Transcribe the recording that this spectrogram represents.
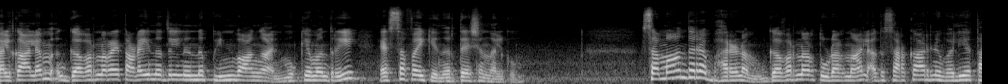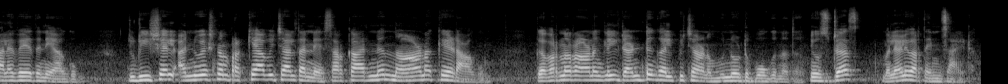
തൽക്കാലം ഗവർണറെ തടയുന്നതിൽ നിന്ന് പിൻവാങ്ങാൻ മുഖ്യമന്ത്രി എസ് നിർദ്ദേശം നൽകും. സമാന്തര ഭരണം ഗവർണർ തുടർന്നാൽ അത് സർക്കാരിന് വലിയ തലവേദനയാകും. ജുഡീഷ്യൽ അന്വേഷണം പ്രഖ്യാപിച്ചാൽ തന്നെ സർക്കാരിന് നാണക്കേടാകും. ഗവർണറാണെങ്കിൽ രണ്ടും കൽപ്പിച്ചാണ് മുന്നോട്ട് പോകുന്നത്. ന്യൂസ് ഡെസ്ക് മലയാളി വാർത്ത ഇൻസൈഡ്.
